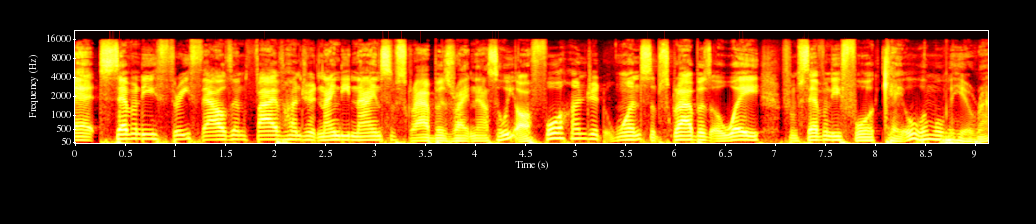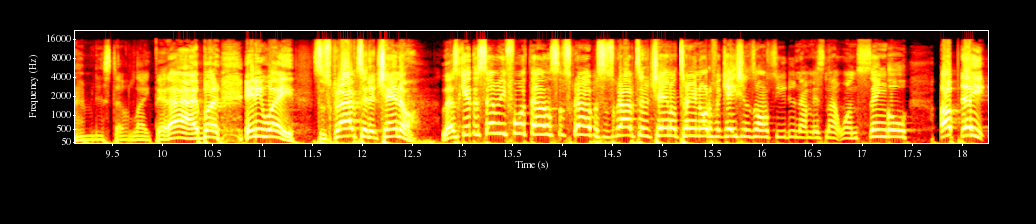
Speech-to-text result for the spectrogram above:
at 73,599 subscribers right now. So we are 401 subscribers away from 74K. Oh, I'm over here rhyming and stuff like that. All right, but anyway, subscribe to the channel. Let's get to 74,000 subscribers. Subscribe to the channel, turn your notifications on so you do not miss not one single update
